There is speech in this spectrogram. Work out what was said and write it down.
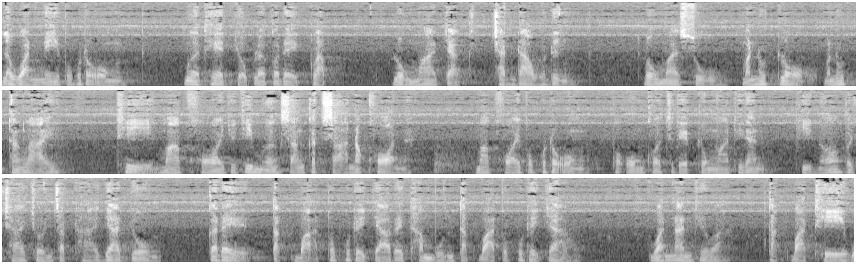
และวันนี้พระพุทธองค์เมื่อเทศจบแล้วก็ได้กลับลงมาจากชั้นดาวดึง ลงมาสู่มนุษย์โลกมนุษย์ทั้งหลาย ที่มาคอยอยู่ที่เมืองสังกัสานครมาคอยพระพุทธองค์ พระองค์ก็เสด็จลงมาที่นั่นพี่น้องประชาชนศรัทธาญาติโยม ก็ได้ตักบาตรพระพุทธเจ้าได้ทำบุญตักบาตรพระพุทธเจ้า วันนั้นที่ว่า ตักบาตรเทโว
